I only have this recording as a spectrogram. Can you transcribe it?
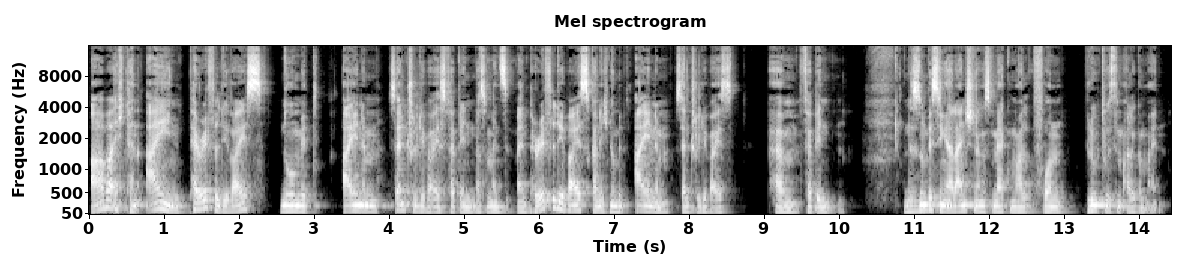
Aber ich kann ein Peripheral Device nur mit einem Central Device verbinden. Also mein, mein Peripheral Device kann ich nur mit einem Central Device ähm, verbinden. Und das ist so ein bisschen ein Alleinstellungsmerkmal von Bluetooth im Allgemeinen.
